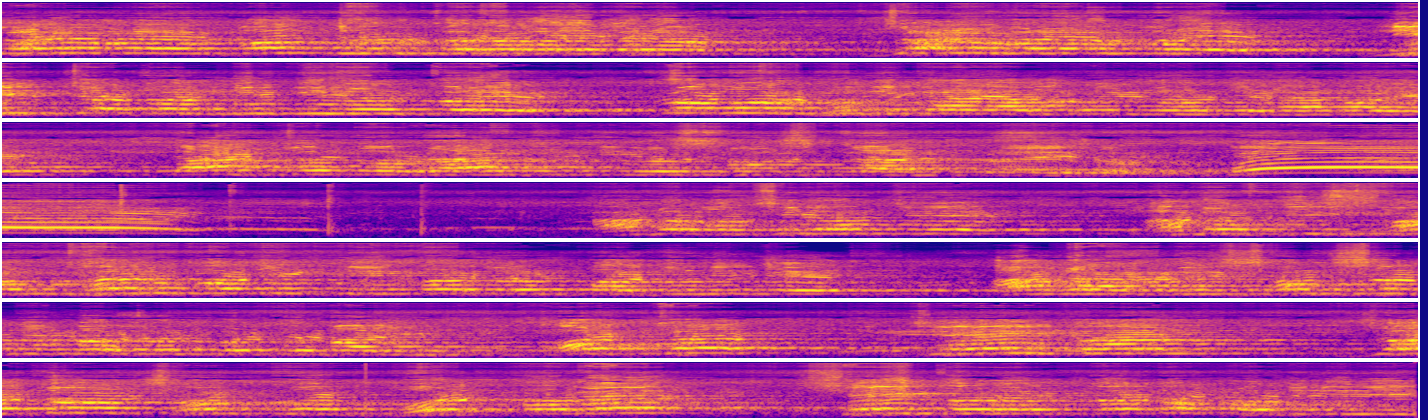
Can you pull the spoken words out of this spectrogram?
জনগণের বন্ধুর কথা বলে যেন জনগণের উপরে নির্যাতন নিপীড়ন করে প্রবল ভূমিকায় অবতীর্ণ হতে না পারে তার জন্য রাজনীতির সংস্কার প্রয়োজন। আমরা বলছিলাম যে আমরা যদি সংখ্যানুপাতিক নির্বাচন পদ্ধতিতে আমরা আগামী সংসদ নির্বাচন করতে পারি? অর্থাৎ যেই দল যত সংখ্যক ভোট পাবে, সেই দলের তত প্রতিনিধি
